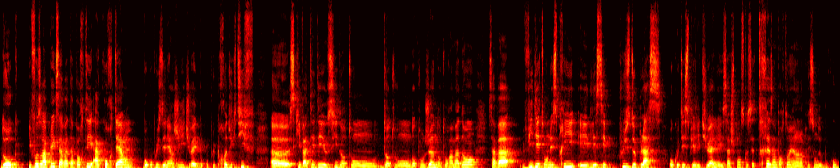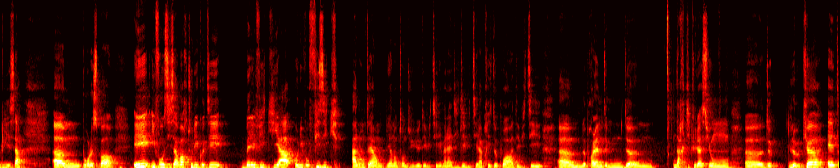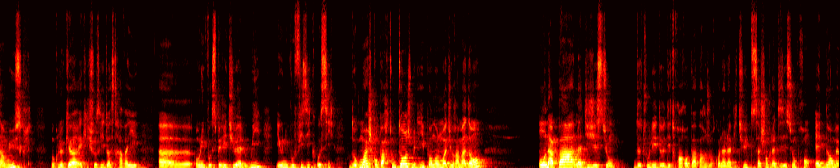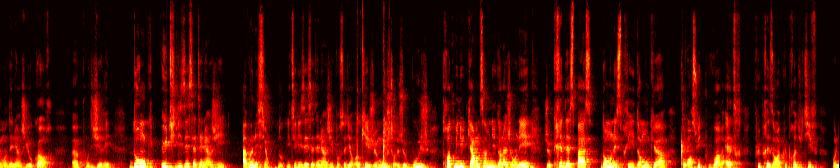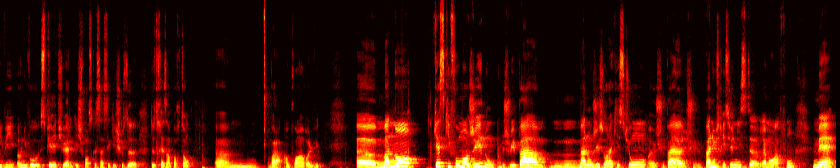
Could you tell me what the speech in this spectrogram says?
Donc, il faut se rappeler que ça va t'apporter à court terme beaucoup plus d'énergie, tu vas être beaucoup plus productif, euh, ce qui va t'aider aussi dans ton, dans, ton, dans ton jeûne, dans ton ramadan. Ça va vider ton esprit et laisser plus de place au côté spirituel. Et ça, je pense que c'est très important et on a l'impression de beaucoup oublier ça euh, pour le sport. Et il faut aussi savoir tous les côtés bénéfiques qu'il y a au niveau physique à long terme, bien entendu, d'éviter les maladies, d'éviter la prise de poids, d'éviter euh, le problème d'articulation. De, de, le cœur est un muscle, donc le cœur est quelque chose qui doit se travailler au niveau spirituel, oui, et au niveau physique aussi. Donc moi, je compare tout le temps, je me dis, pendant le mois du ramadan, on n'a pas la digestion de tous les deux, des trois repas par jour qu'on a l'habitude, sachant que la digestion prend énormément d'énergie au corps euh, pour digérer. Donc, utiliser cette énergie à bon escient. Donc, utiliser cette énergie pour se dire, ok, je bouge, je bouge 30 minutes, 45 minutes dans la journée, je crée de l'espace dans mon esprit, dans mon cœur, pour ensuite pouvoir être plus présent et plus productif au niveau, au niveau spirituel. Et je pense que ça, c'est quelque chose de, très important. Euh, voilà, un point à relever. Euh, maintenant, qu'est-ce qu'il faut manger Donc, je ne vais pas m'allonger sur la question. Euh, je ne suis, pas, suis pas nutritionniste vraiment à fond. Mais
